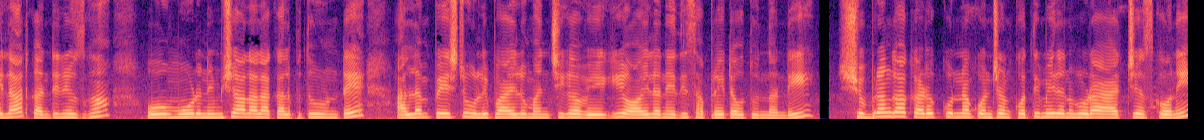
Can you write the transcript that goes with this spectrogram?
ఇలా కంటిన్యూస్గా ఓ మూడు నిమిషాలు అలా కలుపుతూ ఉంటే అల్లం పేస్ట్ ఉల్లిపాయలు మంచిగా వేగి ఆయిల్ అనేది సపరేట్ అవుతుందండి. శుభ్రంగా కడుక్కున్న కొంచెం కొత్తిమీరను కూడా యాడ్ చేసుకొని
